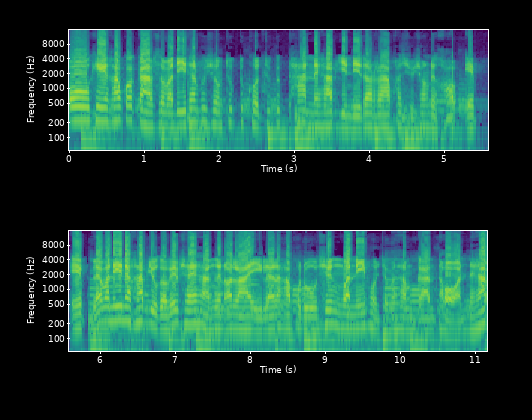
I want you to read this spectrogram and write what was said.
โอเคครับก็กราบสวัสดีท่านผู้ชมทุกๆ คนทุก ๆ ท่านนะครับ ยินดีต้อนรับเข้าสู่ช่อง The Cop FF และวันนี้นะครับอยู่กับเว็บใช้หาเงินออนไลน์อีกแล้วนะครับคุณดูซึ่งวันนี้ผมจะมาทำการถอนนะครับ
